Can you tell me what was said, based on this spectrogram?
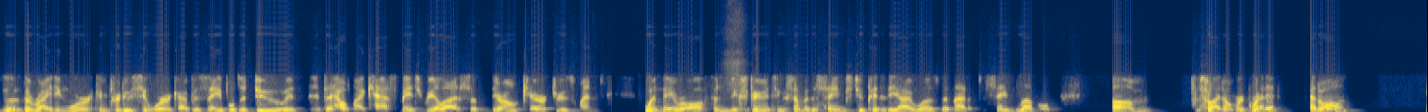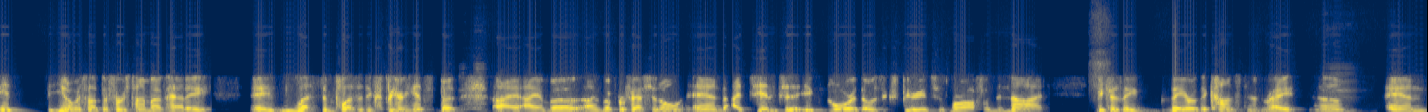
the, the writing work and producing work I was able to do and, and to help my castmates realize some, their own characters when when they were often experiencing some of the same stupidity I was, but not at the same level. Um, so I don't regret it at all. It, you know, it's not the first time I've had a a less than pleasant experience, but I, I am a I'm a professional, and I tend to ignore those experiences more often than not because they they are the constant, right? Um, and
